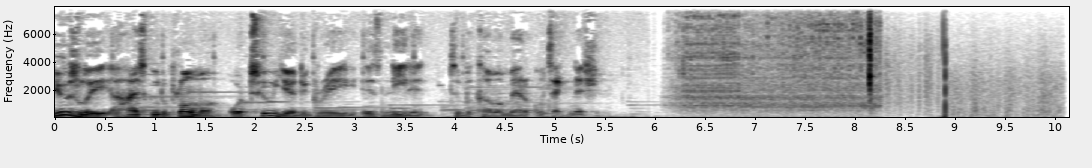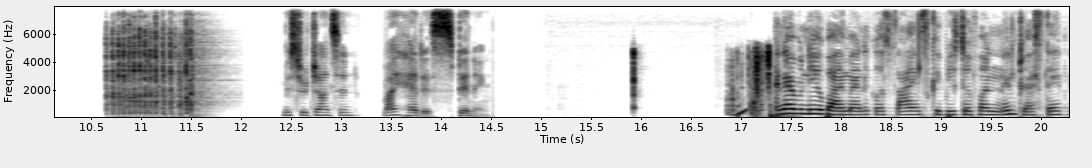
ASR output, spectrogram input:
Usually, a high school diploma or two year degree is needed to become a medical technician. Mr. Johnson, my head is spinning. I never knew biomedical science could be so fun and interesting.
